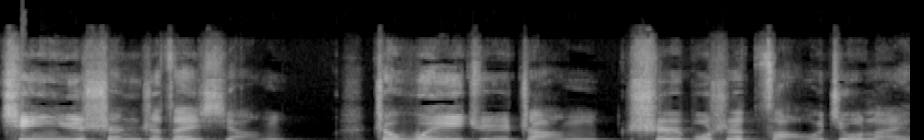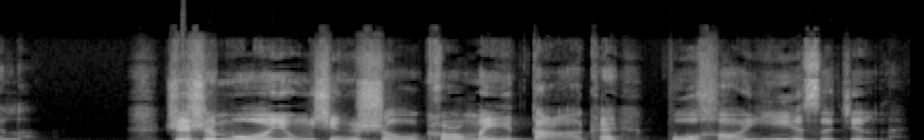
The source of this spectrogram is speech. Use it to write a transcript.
秦宇甚至在想，这魏局长是不是早就来了，只是莫永兴手铐没打开，不好意思进来。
